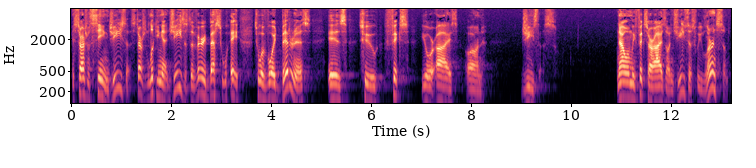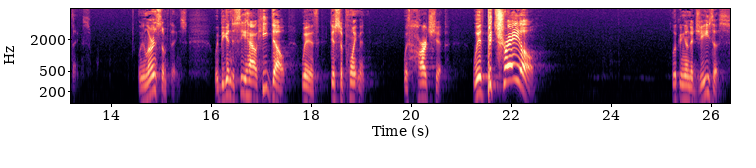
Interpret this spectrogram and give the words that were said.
It starts with seeing Jesus. It starts looking at Jesus. The very best way to avoid bitterness is to fix your eyes on Jesus. Now, when we fix our eyes on Jesus, we learn some things. We learn some things. We begin to see how he dealt with disappointment, with hardship, with betrayal. Looking unto Jesus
